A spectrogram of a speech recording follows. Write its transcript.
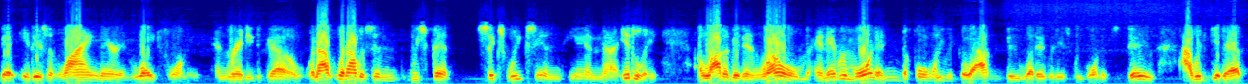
that it isn't lying there in wait for me and ready to go. When I when I was in, we spent six weeks in in uh, Italy, a lot of it in Rome, and every morning before we would go out and do whatever it is we wanted to do, I would get up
